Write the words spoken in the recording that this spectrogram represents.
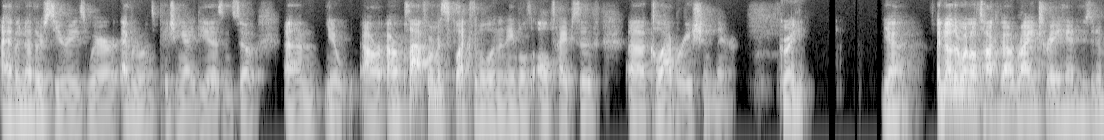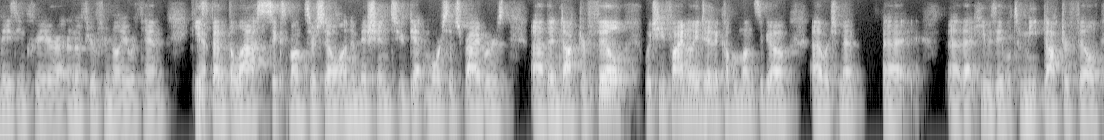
I have another series where everyone's pitching ideas, and so um, you know our our platform is flexible and enables all types of uh, collaboration there. Great. Yeah another one I'll talk about, Ryan Trahan, who's an amazing creator. I don't know if you're familiar with him. He yeah. spent the last six months or so on a mission to get more subscribers uh, than Dr. Phil, which he finally did a couple months ago, uh, which meant uh, uh that he was able to meet Dr. Phil.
